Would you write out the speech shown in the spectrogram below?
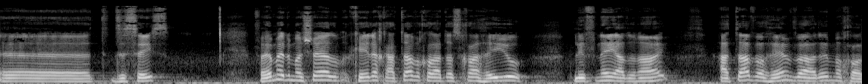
Uh, 16. ויאמר למשל, כילך אתה וכל עדתך היו לפני אדוני, אתה והם והרי מחור.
